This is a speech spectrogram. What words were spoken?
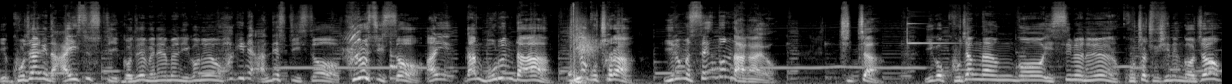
이 고장이 나 있을 수도 있거든. 왜냐면 이거는 확인이 안 될 수도 있어. 그럴 수 있어. 아니 난 모른다. 네가 고쳐라. 이러면 생돈 나가요. 진짜 이거 고장 난 거 있으면은 고쳐 주시는 거죠?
